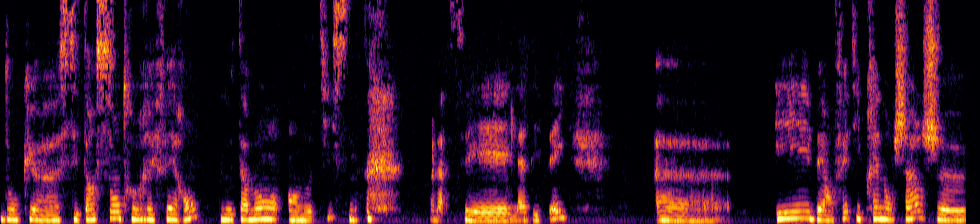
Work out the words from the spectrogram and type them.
Donc euh, c'est un centre référent notamment en autisme. voilà, c'est la DPEI. Euh, et ben en fait, ils prennent en charge euh,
